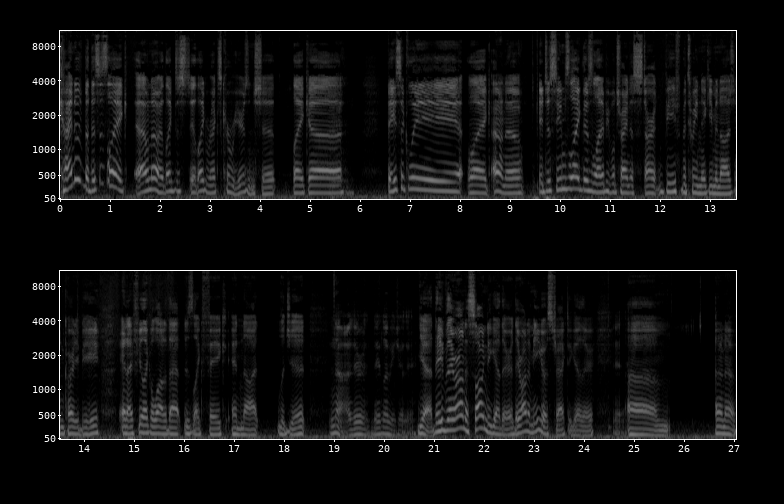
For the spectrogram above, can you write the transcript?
Kind of, but this is like I don't know, it like just it like wrecks careers and shit. Like uh basically like I don't know. It just seems like there's a lot of people trying to start beef between Nicki Minaj and Cardi B, and I feel like a lot of that is like fake and not legit. No, they're they love each other. Yeah, they they were on a song together. They were on a Migos track together. Yeah. Um, I don't know.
